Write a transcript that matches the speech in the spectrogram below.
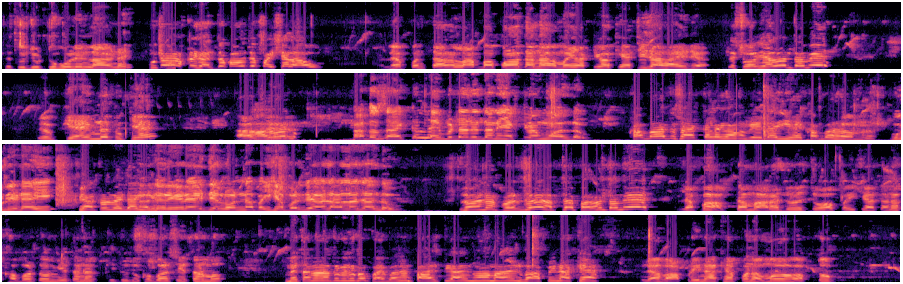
તે તું જુઠ્ઠું બોલીને લાવ્યો નહીં? હું તો આખી ધંધો કરું તો પૈસા લાવું. એટલે પણ તારા લાંબા પડતા ને અમે એક્ટિવા ખેંચી જા હાય રહ્યા એટલે સોરી આલો ને તમે? કે એમ ને તું કે. આ તો સાયકલ લઈ બટા દે તને એક્ટિવા હું હાલ દઉં. ખબર તો સાયકલ લઈ આમ વેદાઈ હે ખબર હે અમને. હું રેડાઈ. પેટ્રોલ વેદાઈ અરે રેડાઈ તે લોન ના પૈસા ભરજે હાલ હાલ જ હાલ દઉં. ના ના ભરજો હપ્તા ભરો તમે. લપા હપ્તા મારા જોડે જો પૈસા તને ખબર તો મેં તને કીધું તું ખબર શેતરમાં? મેં તમે નતું કીધું કે ભાઈબંધ પાર્ટી આવી નો મારે વાપરી નાખ્યા. લે વાપરી નાખ્યા પણ અમે હપ્તો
